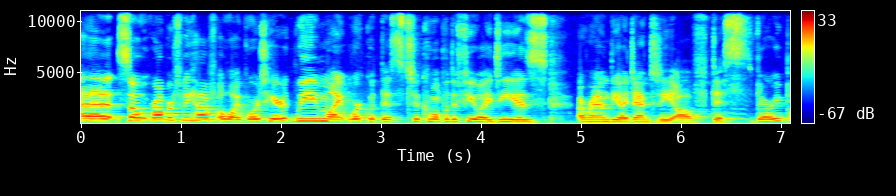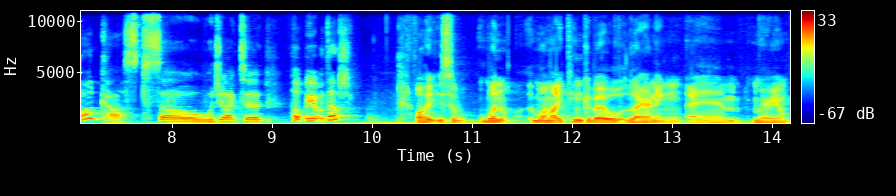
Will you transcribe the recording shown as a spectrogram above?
Uh, so, Robert, we have a whiteboard here. We might work with this to come up with a few ideas around the identity of this very podcast. So, would you like to help me out with that? Oh, so when when I think about learning, um, Miriam,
